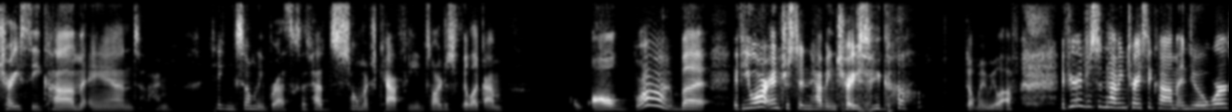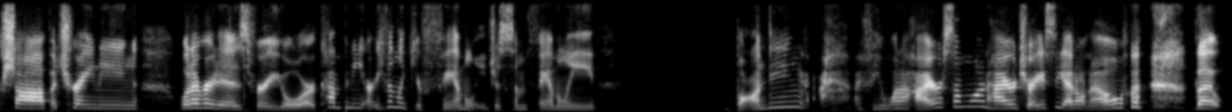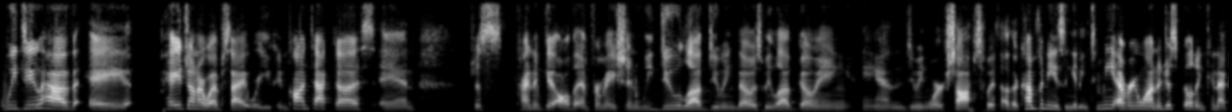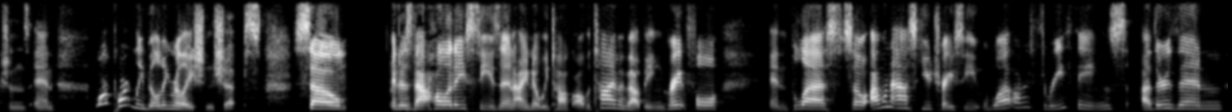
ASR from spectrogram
Tracy come and I'm taking so many breaths because I've had so much caffeine. So I just feel like I'm all, but if you are interested in having Tracy come, don't make me laugh. If you're interested in having Tracy come and do a workshop, a training, whatever it is for your company or even like your family, just some family bonding. If you want to hire someone, hire Tracy. I don't know. but we do have a page on our website where you can contact us and just kind of get all the information. We do love doing those. We love going and doing workshops with other companies and getting to meet everyone and just building connections and more importantly, building relationships. So it is that holiday season. I know we talk all the time about being grateful and blessed. So I want to ask you, Tracy, what are three things other than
